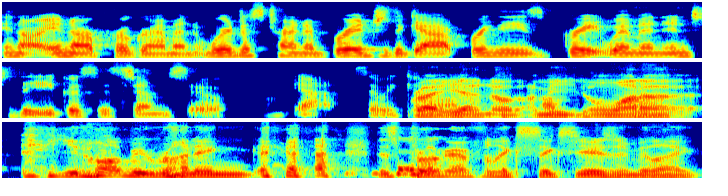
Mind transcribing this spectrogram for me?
in our in our program. And we're just trying to bridge the gap bring these great women into the ecosystem. So yeah so we can right all, yeah no i mean you don't want to you don't want to be running this program for like six years and be like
